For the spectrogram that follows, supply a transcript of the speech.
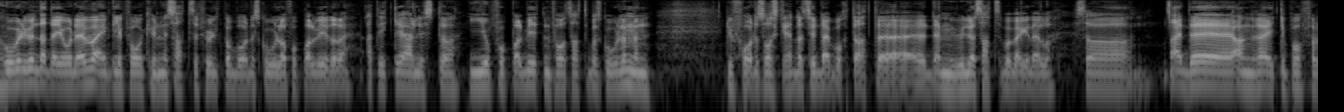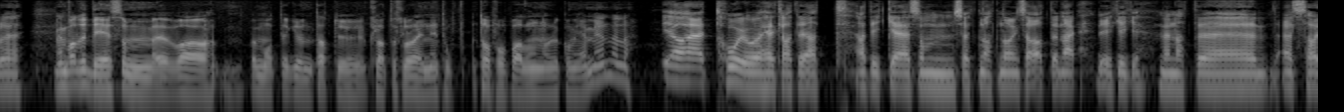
Hovedgrunnen til at jeg gjorde det, var egentlig for å kunne satse fullt på både skole og fotball videre. At jeg ikke hadde lyst til å gi opp fotballbiten for å satse på skole, men du får det så skreddersydd der borte at eh, det er mulig å satse på begge deler. Så nei, det angrer jeg ikke på, for det Men var det det som eh, var på en måte grunnen til at du klarte å slå deg inn i toppfotballen når du kom hjem igjen, eller? Ja, jeg tror jo helt klart det at, at jeg ikke som 17-18-åring sa at nei, det gikk ikke. Men at eh, jeg sa,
